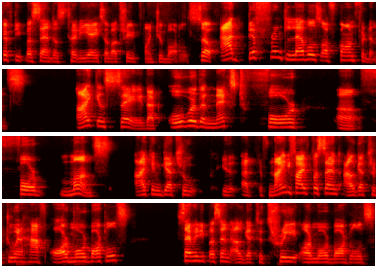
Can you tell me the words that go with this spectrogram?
50% is 38, so about 3.2 bottles. So at different levels of confidence, I can say that over the next four uh, four months, I can get through at if 95%, I'll get through two and a half or more bottles. 70%, I'll get to three or more bottles.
